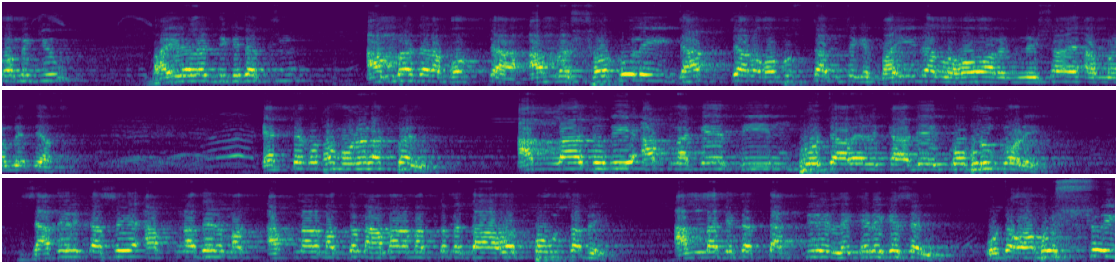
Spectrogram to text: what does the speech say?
কমিটিও ভাইরালের দিকে যাচ্ছি। আমরা যারা বক্তা, আমরা সকলেই যার যার অবস্থান থেকে ভাইরাল হওয়ার নেশায় আমরা মেতে আছি। একটা কথা মনে রাখবেন, আল্লাহ যদি আপনাকে দিন প্রচারের কাজে কবুল করে, যাদের কাছে আপনাদের আপনার মাধ্যমে, আমার মাধ্যমে দাওয়াত পৌঁছাবে, আল্লাহ যেটা তাকদিরে লিখে রেখেছেন, ওটা অবশ্যই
